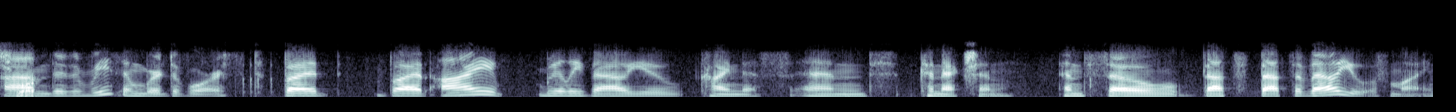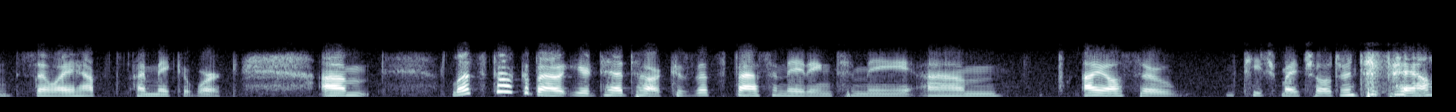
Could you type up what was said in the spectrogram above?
Sure. Um, there's a reason we're divorced, but but I really value kindness and connection, and so that's that's a value of mine. So I have I make it work. Um, let's talk about your TED Talk because that's fascinating to me. Um, I also teach my children to fail,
